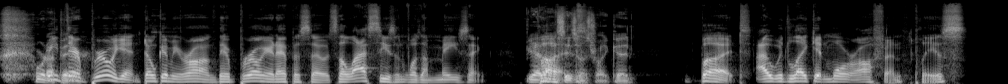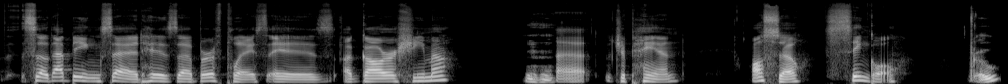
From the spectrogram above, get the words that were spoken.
We're I mean, they're brilliant. Don't get me wrong; they're brilliant episodes. The last season was amazing, Yeah, but- last season was really good. but I would like it more often, please. So that being said, his uh, birthplace is Agarashima, Mm-hmm. uh, Japan. Also single. Oh,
